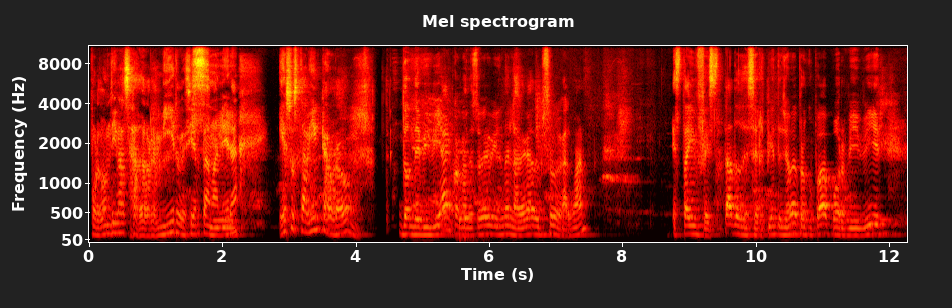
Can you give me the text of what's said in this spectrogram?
por dónde ibas a dormir de cierta manera. Eso está bien cabrón. Donde vivía, cuando estuve viviendo en la Vega de Galván, está infestado de serpientes. Yo me preocupaba por vivir.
